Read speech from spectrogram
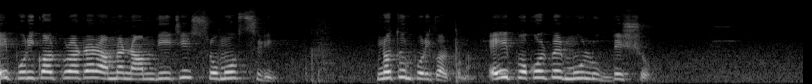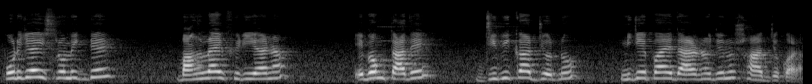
এই পরিকল্পনাটার আমরা নাম দিয়েছি শ্রমশ্রী। নতুন পরিকল্পনা। এই প্রকল্পের মূল উদ্দেশ্য, পরিযায়ী শ্রমিকদের বাংলায় ফিরিয়ে আনা এবং তাদের জীবিকার জন্য নিজের পায়ে দাঁড়ানোর জন্য সাহায্য করা।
